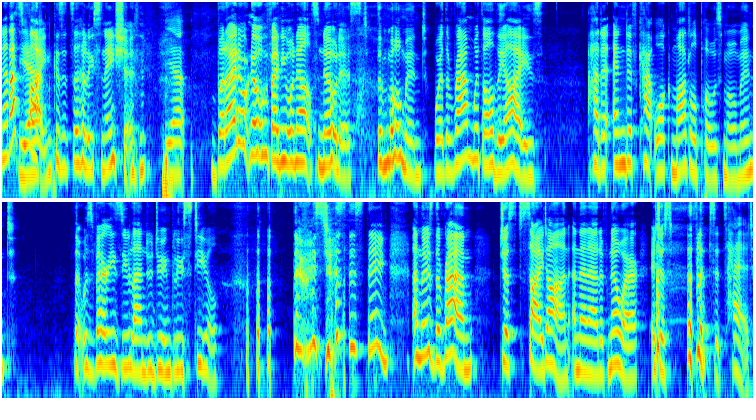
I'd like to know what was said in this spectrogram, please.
Now that's Yeah. fine because it's a hallucination. Yep. But I don't know if anyone else noticed the moment where the ram with all the eyes had an end of catwalk model pose moment that was very Zoolander doing blue steel. there was just this thing, and there's the ram just side on, and then out of nowhere, it just flips its head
